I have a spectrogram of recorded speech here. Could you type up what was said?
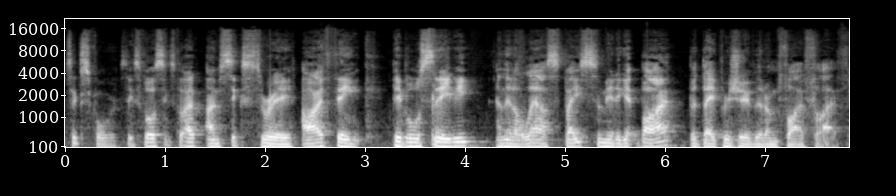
Six four. Six four, six five. I'm six three. I think people will see me and then allow space for me to get by, but they presume that I'm five five.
